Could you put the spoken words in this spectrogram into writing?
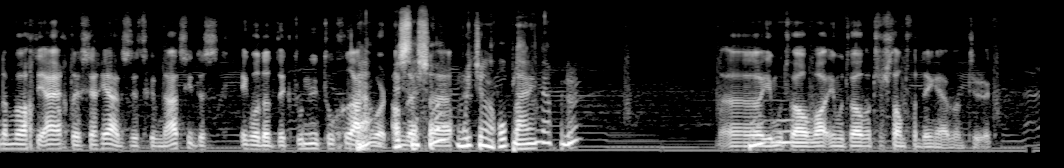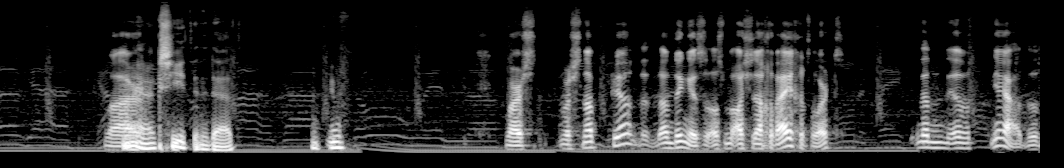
Dan, mag hij eigenlijk zeggen ja, dat is discriminatie. Dus ik wil dat ik toen nu toegelaten Ja, word. is dat zo? eh, Moet je een opleiding daarvoor doen? eh, je, moet wel, je moet wel wat verstand van dingen hebben natuurlijk. Maar, ja, ik zie het inderdaad. maar snap je? Dat, dat ding is, als, als je dan geweigerd wordt, dan, eh, ja, dan,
